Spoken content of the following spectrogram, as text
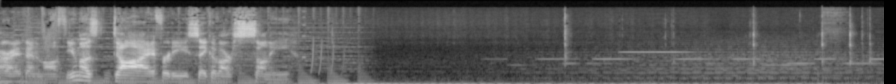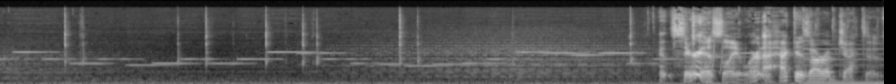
Alright, Venomoth, you must die for the sake of our Sunny. Seriously, where the heck is our objective?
